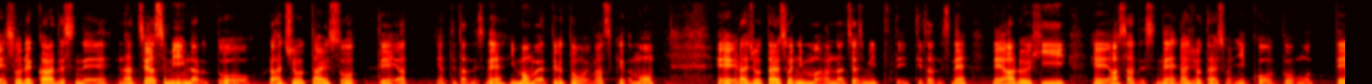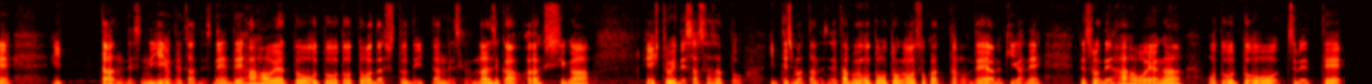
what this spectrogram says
え、それからですね、夏休みになると、ラジオ体操ってややってたんですね。今もやってると思いますけども、えー、ラジオ体操に、ま、夏休み行ってて行ってたんですね。で、ある日、えー、朝ですね、ラジオ体操に行こうと思って行ったんですね。家を出たんですね。で、母親と弟と私とで行ったんですけど、なぜか私が、えー、一人でさささっと行ってしまったんですね。多分弟が遅かったので、歩きがね。ですので、母親が弟を連れて、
